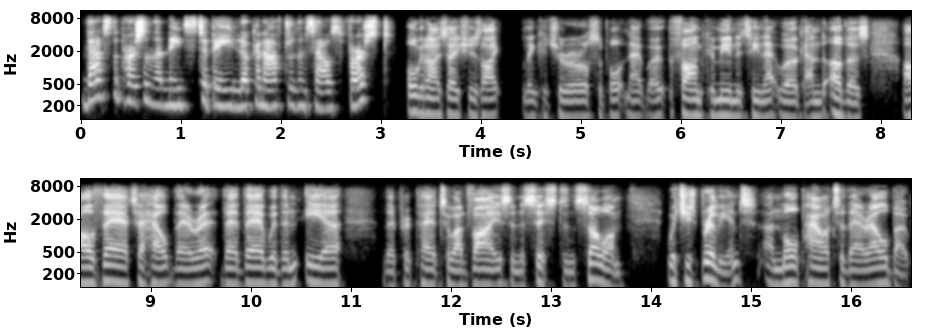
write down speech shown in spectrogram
That's the person that needs to be looking after themselves first. Organisations like Lincolnshire Rural Support Network, the Farm Community Network, and others are there to help. They're uh, they're there with an ear. They're prepared to advise and assist and so on which is brilliant and more power to their elbow.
